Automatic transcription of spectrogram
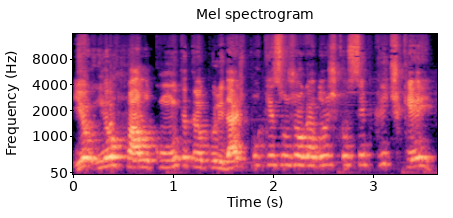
E eu, e eu falo com muita tranquilidade porque são jogadores que eu sempre critiquei.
